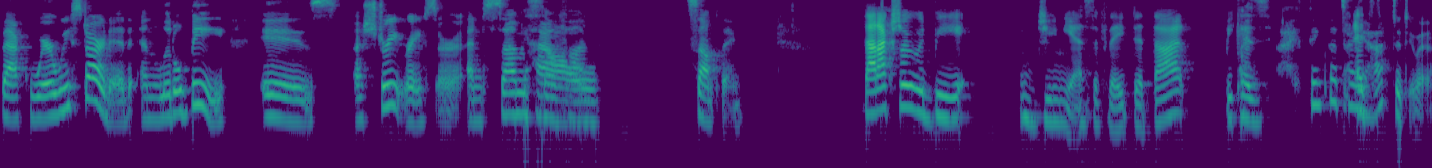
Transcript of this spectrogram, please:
back where we started, and Little B is a street racer and be so somehow something. that actually would be genius if they did that because I think that's how you have to do it.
